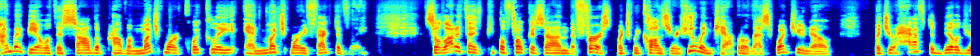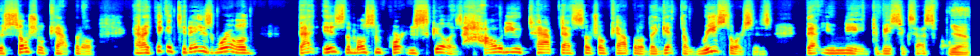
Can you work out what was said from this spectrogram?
I might be able to solve the problem much more quickly and much more effectively. So a lot of times people focus on the first, which we call your human capital. That's what you know, but you have to build your social capital. And I think in today's world, that is the most important skill is how do you tap that social capital to get the resources that you need to be successful? Yeah.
